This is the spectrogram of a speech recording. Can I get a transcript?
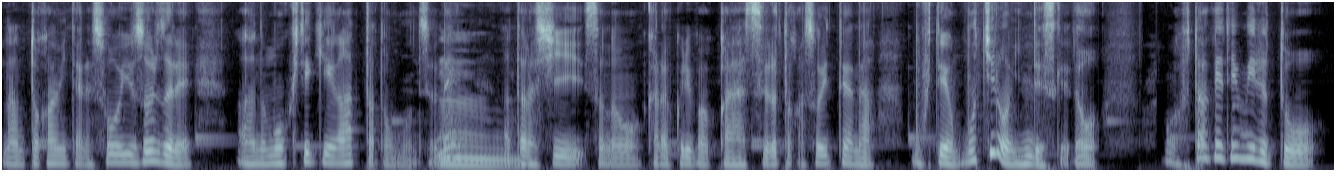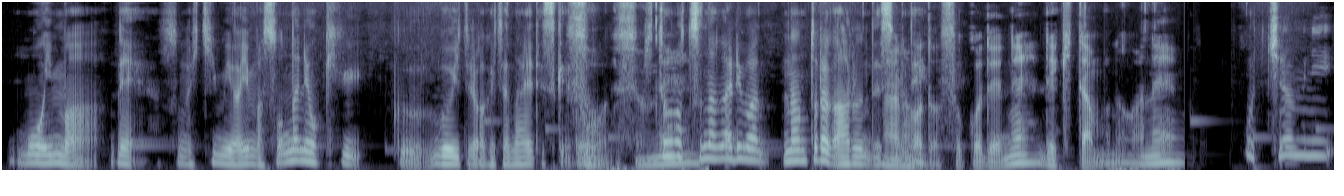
なんとかみたいなそういうそれぞれあの目的があったと思うんですよね。新しいそのからくり箱開発するとかそういったような目的はもちろんいいんですけど蓋開けてみるともう今ねその引き身は今そんなに大きく動いてるわけじゃないですけど、ね、人のつながりはなんとなくあるんですよね。なるほど、そこでね、できたものがね。ちなみに、引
